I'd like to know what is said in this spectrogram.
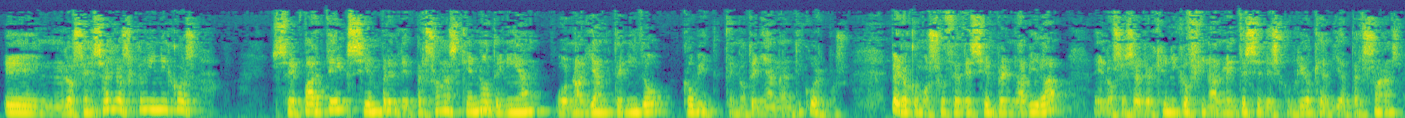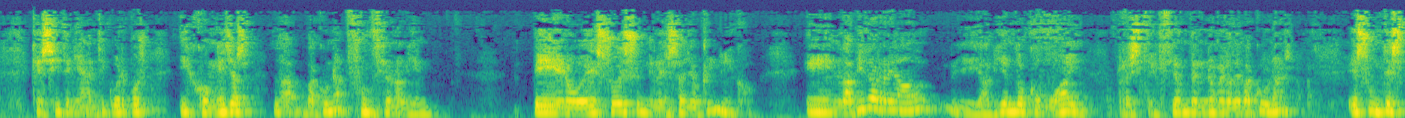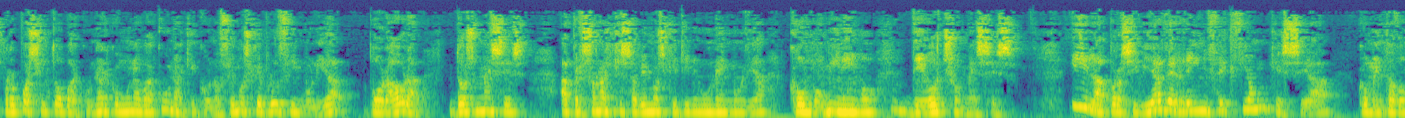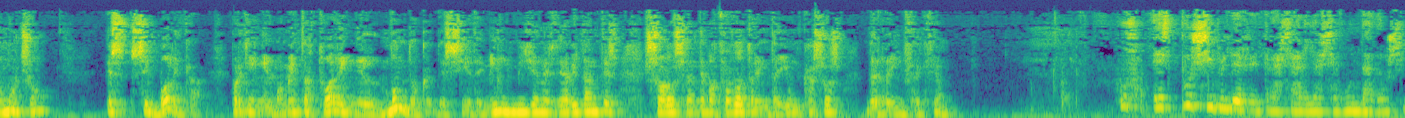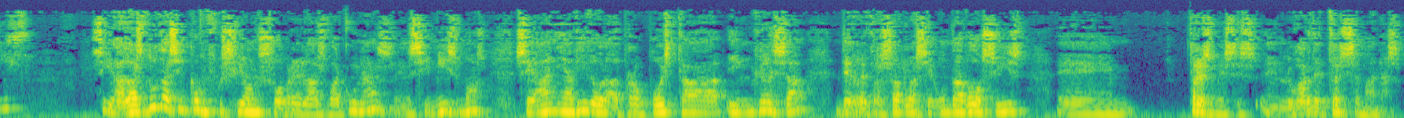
En los ensayos clínicos se parte siempre de personas que no tenían o no habían tenido COVID, que no tenían anticuerpos. Pero como sucede siempre en la vida, en los ensayos clínicos finalmente se descubrió que había personas que sí tenían anticuerpos y con ellas la vacuna funcionó bien. Pero eso es en el ensayo clínico. En la vida real, y habiendo como hay restricción del número de vacunas, es un despropósito vacunar con una vacuna que conocemos que produce inmunidad por ahora dos meses a personas que sabemos que tienen una inmunidad como mínimo de ocho meses. Y la posibilidad de reinfección, que se ha comentado mucho, es simbólica, porque en el momento actual, en el mundo de 7.000 millones de habitantes, solo se han demostrado 31 casos de reinfección. ¿Es posible retrasar la segunda dosis? Sí, a las dudas y confusión sobre las vacunas en sí mismos se ha añadido la propuesta inglesa de retrasar la segunda dosis eh, tres meses en lugar de tres semanas.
